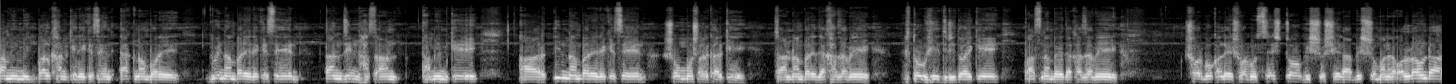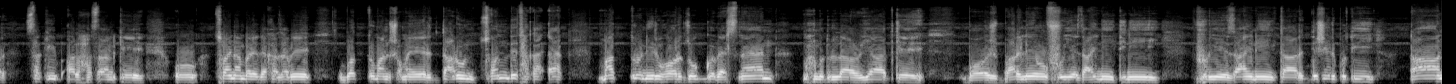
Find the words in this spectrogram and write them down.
তামিম ইকবাল খানকে রেখেছেন এক নম্বরে, দুই নম্বরে রেখেছেন তানজিন হাসান তামিমকে, আর তিন নম্বরে রেখেছেন সৌম্য সরকারকে। চার নম্বরে দেখা যাবে তৌহিদ হৃদয়কে, পাঁচ নম্বরে দেখা যাবে সর্বকালের সর্বশ্রেষ্ঠ বিশ্বসেরা বিশ্বমানের অলরাউন্ডার সাকিব আল হাসানকে। ও ছয় নম্বরে দেখা যাবে বর্তমান সময়ের দারুণ ছন্দে থাকা এক মাত্র নির্ভরযোগ্য ব্যাটসম্যান মাহমুদুল্লাহ রিয়াদকে। বয়স বাড়লেও ফুরিয়ে যায়নি তিনি, ফুরিয়ে যায়নি তার দেশের প্রতি টান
